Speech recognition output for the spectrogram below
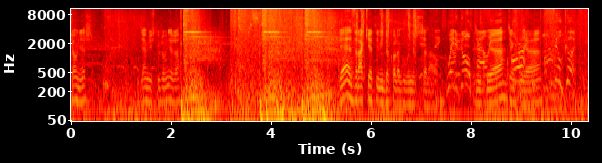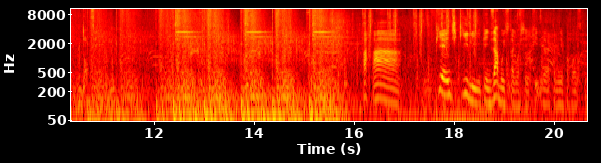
Żołnierz. Widziałem gdzieś tu żołnierza. Gdzie z rakiety mi do kolegów będzie strzelał? Dziękuję, dziękuję. Haha! 5 kili, 5 zabójstw tak właściwie, kili, tak to nie po polsku.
